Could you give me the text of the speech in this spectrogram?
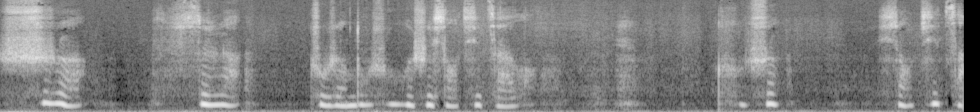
是啊，虽然主人都说我是小鸡仔了，可是小鸡仔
